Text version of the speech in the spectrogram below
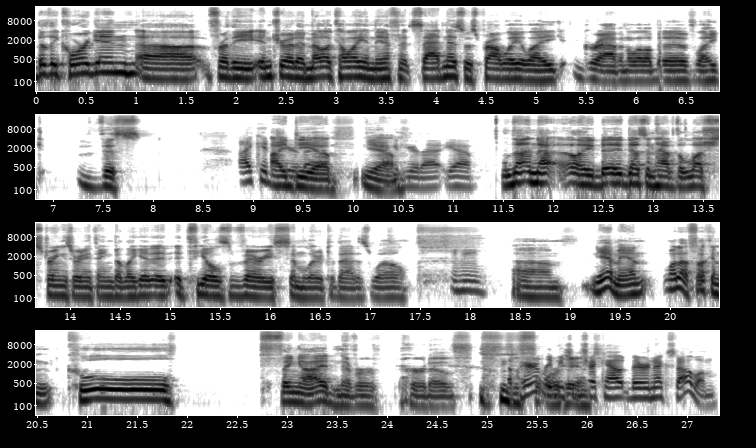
Billy Corgan uh, for the intro to Melancholy and the Infinite Sadness was probably like grabbing a little bit of like this I could hear idea. That. I Yeah, could hear that. Yeah. not not like it doesn't have the lush strings or anything, but like it it, it feels very similar to that as well. hmm Um, yeah, man, what a fucking cool thing I had never heard of. Apparently, we should check out their next album.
